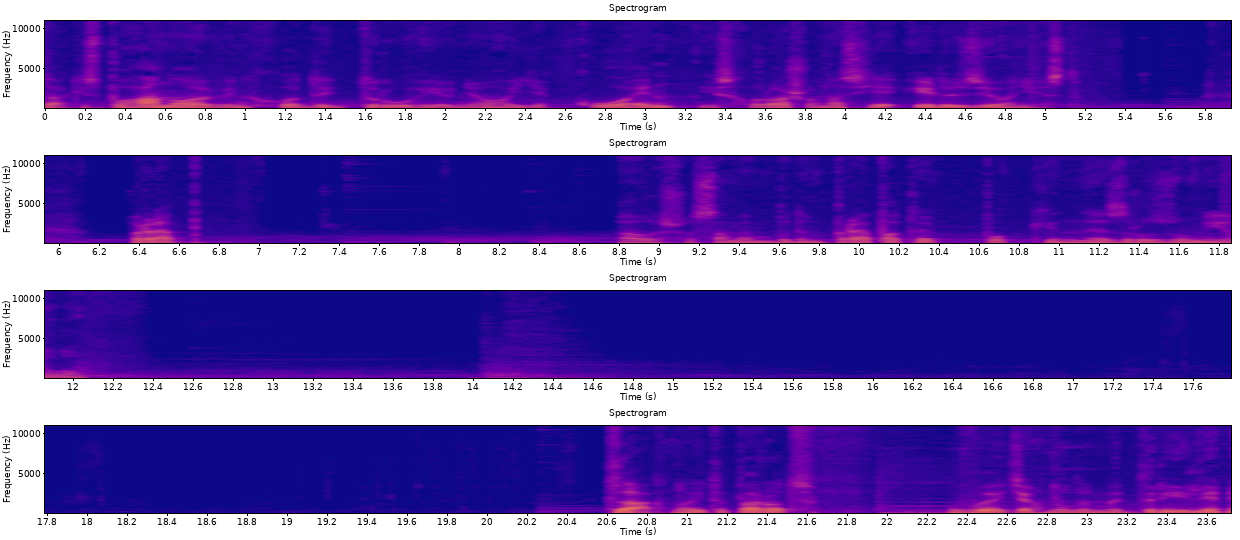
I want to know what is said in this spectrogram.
Так, із поганого він ходить другий. У нього є коін, із хорошого у нас є ілюзіоніст. Преп. Але що саме ми будемо препати, поки не зрозуміло. Так, ну і тепер от витягнули ми дрілі.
